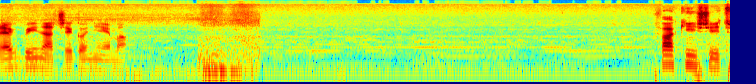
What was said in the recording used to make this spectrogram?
Jakby inaczej go nie ma. Fucking shit.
